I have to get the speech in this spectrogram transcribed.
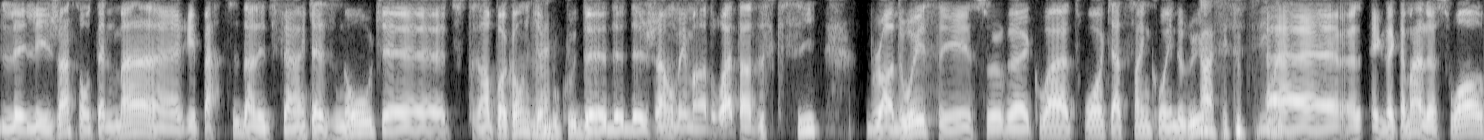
les, gens sont tellement euh, répartis dans les différents casinos que tu te rends pas compte qu'il y a beaucoup de, gens au même endroit, tandis qu'ici, Broadway, c'est sur euh, quoi, 3, 4, 5 coins de rue. Ah, c'est tout petit. Euh, exactement. Le soir,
